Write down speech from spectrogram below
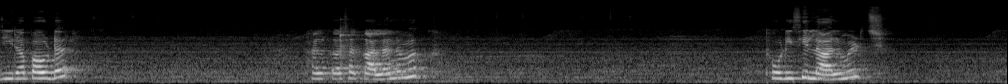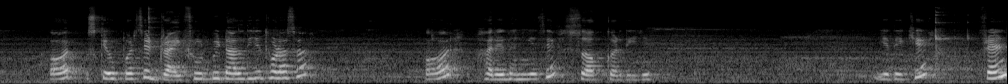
जीरा पाउडर, हल्का सा काला नमक, थोड़ी सी लाल मिर्च और उसके ऊपर से ड्राई फ्रूट भी डाल दीजिए थोड़ा सा और हरे धनिए से सर्व कर दीजिए। ये देखिए फ्रेंड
